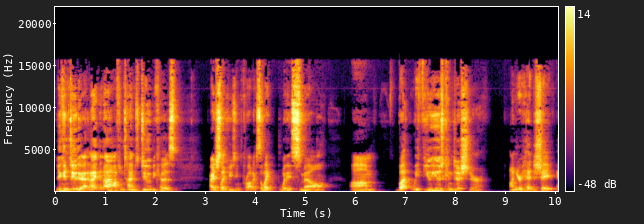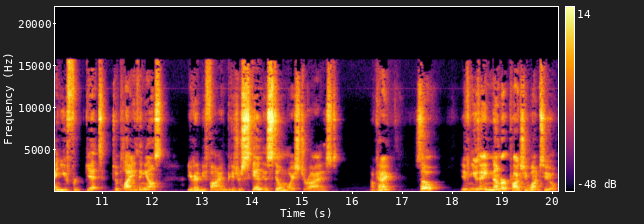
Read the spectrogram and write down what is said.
You can do that. And I, and I oftentimes do because I just like using products. I like the way they smell. Um, but if you use conditioner on your head to shave and you forget to apply anything else, you're going to be fine because your skin is still moisturized. Okay? So you can use any number of products you want to.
